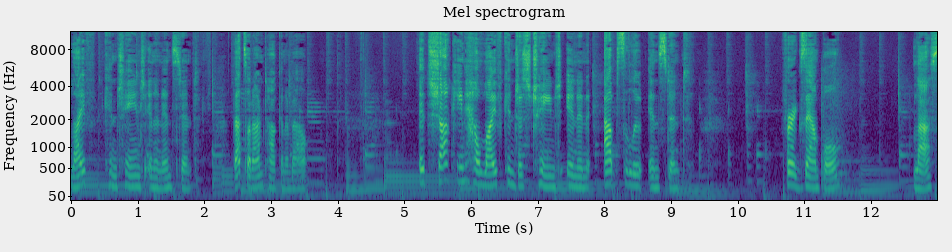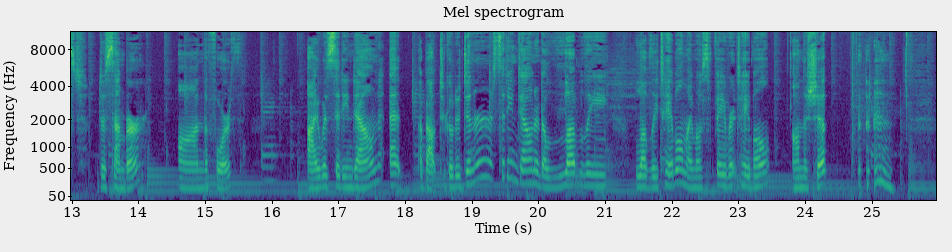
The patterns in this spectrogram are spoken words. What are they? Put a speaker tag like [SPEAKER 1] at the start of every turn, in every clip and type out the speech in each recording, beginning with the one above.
[SPEAKER 1] Life can change in an instant. That's what I'm talking about. It's shocking how life can just change in an absolute instant. For example, last December on the 4th, I was sitting down at about to go to dinner, sitting down at a lovely, lovely table, my most favorite table on the ship.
